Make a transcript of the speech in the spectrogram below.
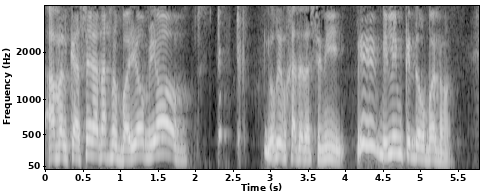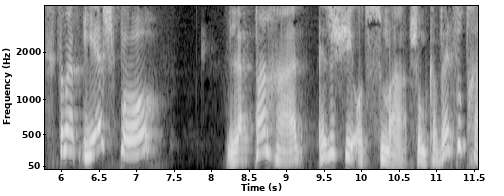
אבל כאשר אנחנו ביום יום, יורים אחד על השני, מילים כדורבנות. זאת אומרת, יש פה לפחד איזושהי עוצמה שהוא מכווץ אותך,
